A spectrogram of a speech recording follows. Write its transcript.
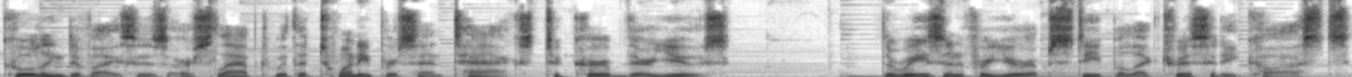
cooling devices are slapped with a 20% tax to curb their use, the reason for Europe's steep electricity costs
